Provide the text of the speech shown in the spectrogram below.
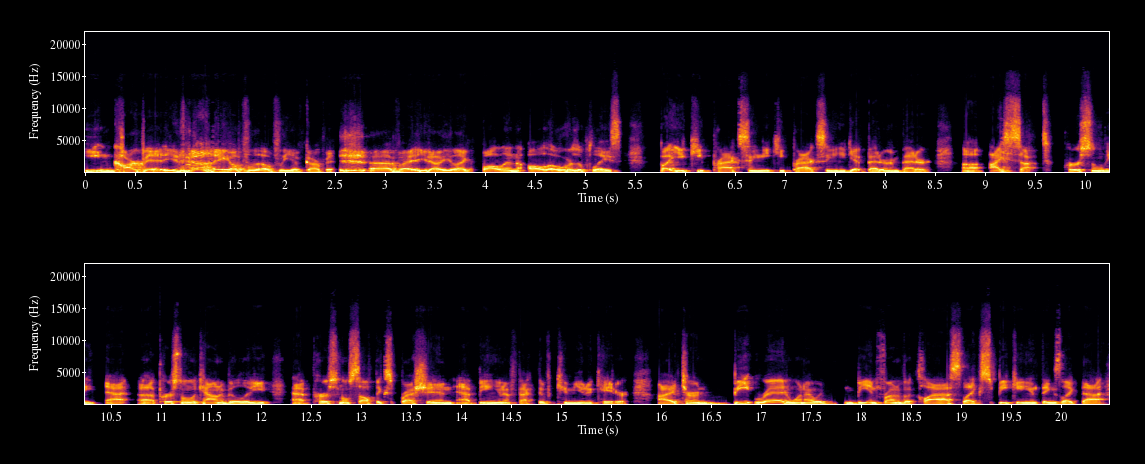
eating carpet, you know, like hopefully, hopefully you have carpet, uh, but you know, you're like falling all over the place. But you keep practicing, you keep practicing, you get better and better. Uh, I sucked personally at uh, personal accountability, at personal self expression, at being an effective communicator. I turned beet red when I would be in front of a class, like speaking and things like that.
